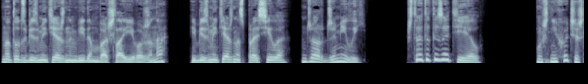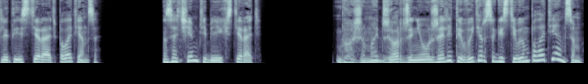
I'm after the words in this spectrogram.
но тут с безмятежным видом вошла его жена и безмятежно спросила, «Джорджи, милый, что это ты затеял? Уж не хочешь ли ты стирать полотенца? Зачем тебе их стирать?» «Боже мой, Джорджи, неужели ты вытерся гостевым полотенцем?»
